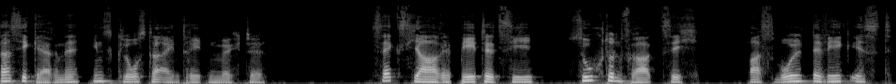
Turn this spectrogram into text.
dass sie gerne ins Kloster eintreten möchte. Sechs Jahre betet sie, sucht und fragt sich, was wohl der Weg ist,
